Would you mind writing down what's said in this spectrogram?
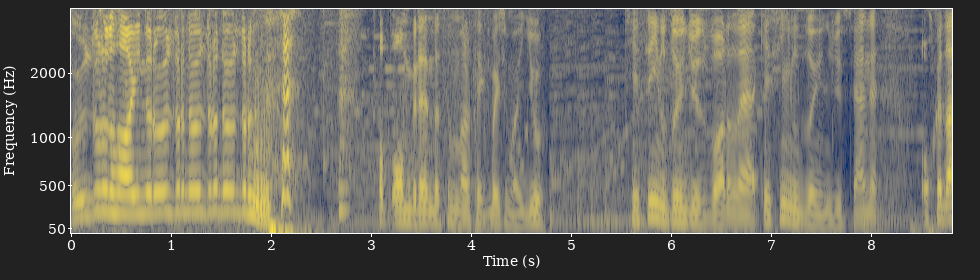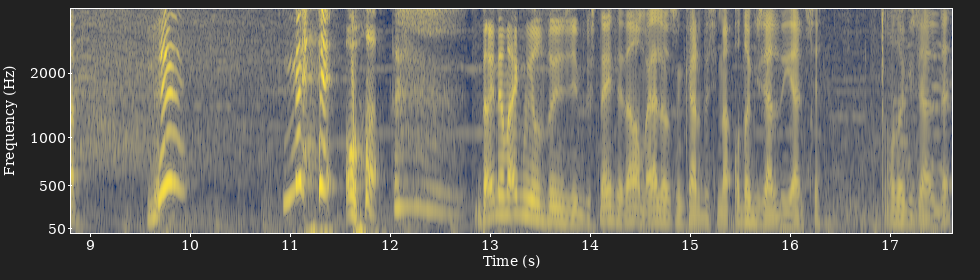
Öldürün hainleri öldürün öldürün öldürün. Hop 11 elmasım var tek başıma yuh. Kesin yıldız oyuncuyuz bu arada ya. Kesin yıldız oyuncuyuz. Yani o kadar... Ne? Ne? Oha. Dynamite mi yıldız oyuncuymuş? Neyse tamam helal olsun kardeşime. O da güzeldi gerçi. O da güzeldi.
